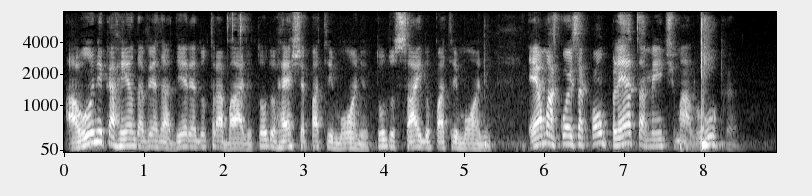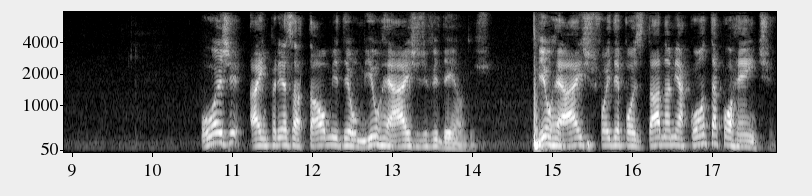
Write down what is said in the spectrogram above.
A única renda verdadeira é do trabalho, todo o resto é patrimônio, tudo sai do patrimônio. É uma coisa completamente maluca. Hoje a empresa tal me deu mil reais de dividendos mil reais foi depositado na minha conta corrente.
